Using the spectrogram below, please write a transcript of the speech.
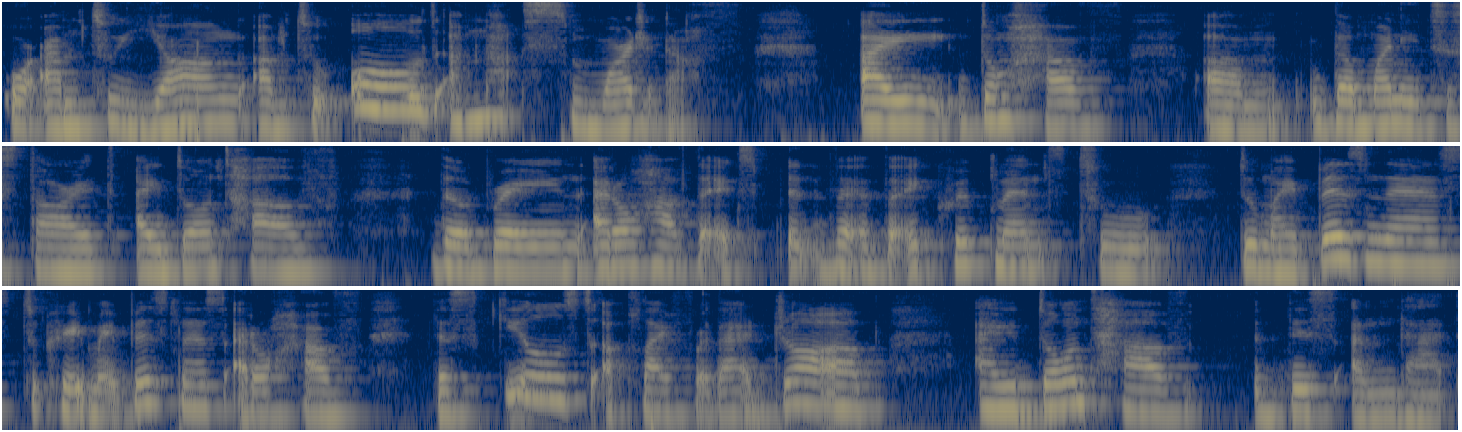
Or I'm too young. I'm too old. I'm not smart enough. I don't have um, the money to start. I don't have the brain. I don't have the, exp- the the equipment to do my business, to create my business. I don't have the skills to apply for that job. I don't have this and that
